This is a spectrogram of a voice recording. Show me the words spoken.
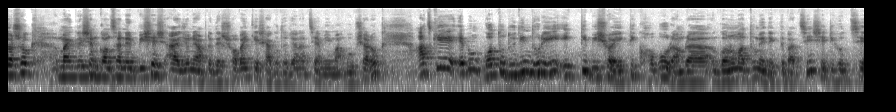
দর্শক মাইগ্রেশন কনসার্নের বিশেষ আয়োজনে আপনাদের সবাইকে স্বাগত জানাচ্ছি আমি মাহবুব শাহরুখ। আজকে এবং গত দুদিন ধরেই একটি বিষয় একটি খবর আমরা গণমাধ্যমে দেখতে পাচ্ছি, সেটি হচ্ছে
